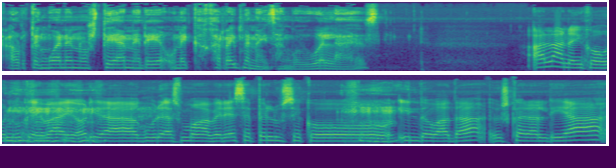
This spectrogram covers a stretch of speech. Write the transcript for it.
aurtengoaren ostean ere honek jarraipena izango duela, ez? Ala nahiko nuke, bai, hori da gure asmoa, bere epeluzeko hildo bat da, Euskaraldia,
